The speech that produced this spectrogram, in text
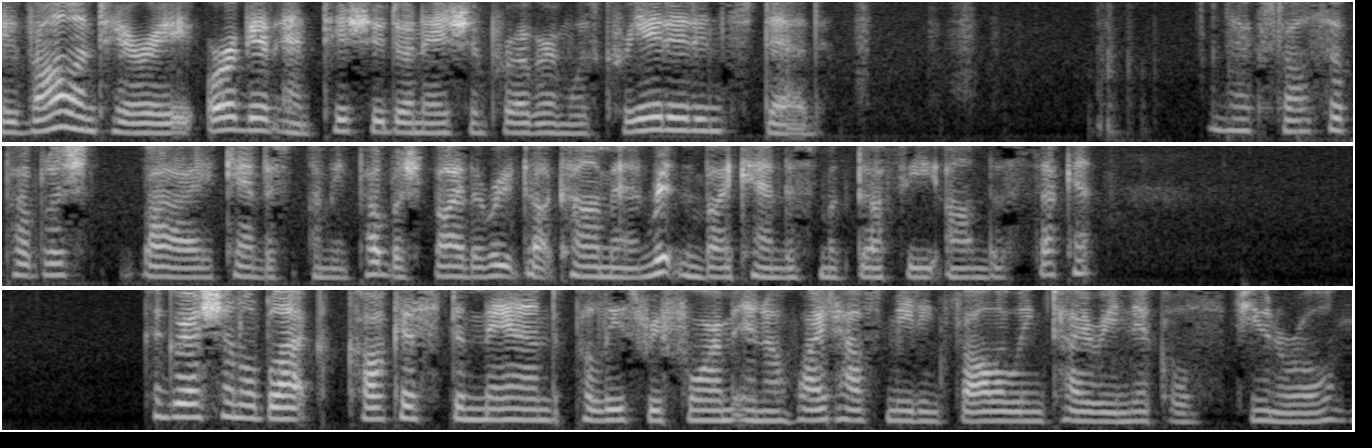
a voluntary organ and tissue donation program was created instead. Next, also published by Candace, I mean, published by TheRoot.com and written by Candace McDuffie on the 2nd. Congressional Black Caucus demand police reform in a White House meeting following Tyre Nichols' funeral.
